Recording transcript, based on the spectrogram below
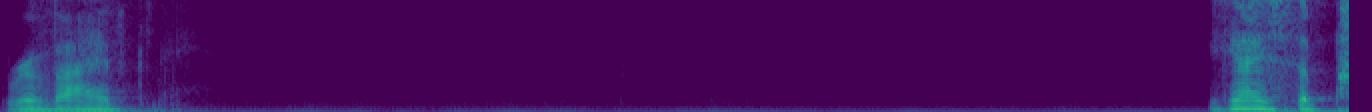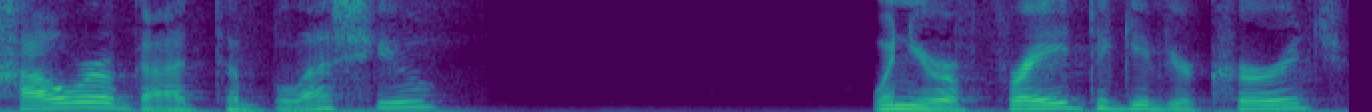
revived me. You guys, the power of God to bless you when you're afraid to give your courage,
